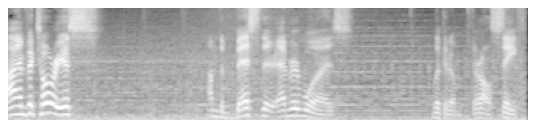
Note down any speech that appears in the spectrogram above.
I am victorious. I'm the best there ever was. Look at them. They're all safe.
